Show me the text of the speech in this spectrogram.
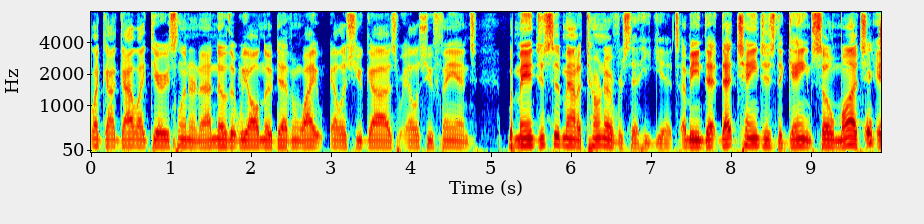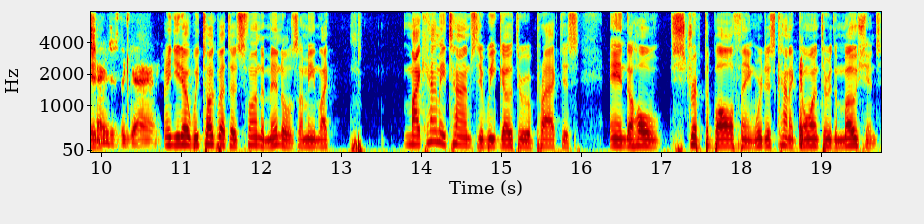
like a guy like Darius Leonard, and I know that we all know Devin White, LSU guys, LSU fans. But man, just the amount of turnovers that he gets. I mean, that that changes the game so much. It And- changes the game. And you know, we talk about those fundamentals. I mean, like Mike, how many times did we go through a practice and the whole strip the ball thing? We're just kind of going through the motions.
